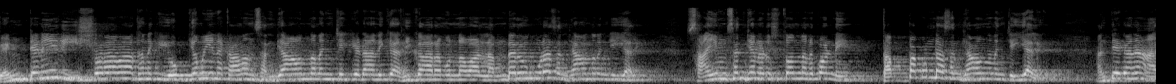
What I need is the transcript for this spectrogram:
వెంటనేది ఈశ్వరారాధనకి యోగ్యమైన కాలం. సంధ్యావందనం చెయ్యడానికి అధికారం ఉన్న వాళ్ళందరూ కూడా సంధ్యావందనం చెయ్యాలి. సాయం సంధ్య నడుస్తోందనుకోండి తప్పకుండా సంధ్యావందనం చెయ్యాలి. అంతేగాని ఆ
